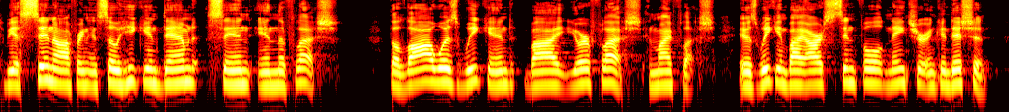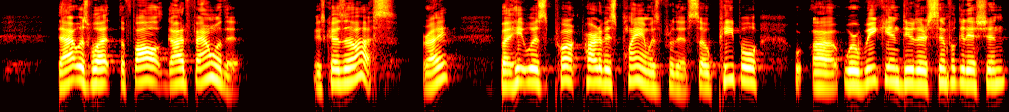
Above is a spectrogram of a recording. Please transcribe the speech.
to be a sin offering, and so he condemned sin in the flesh. The law was weakened by your flesh and my flesh. It was weakened by our sinful nature and condition. That was what the fault God found with it. It's because of us, right? But he was part of his plan was for this. So people uh, were weakened due to their sinful condition,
